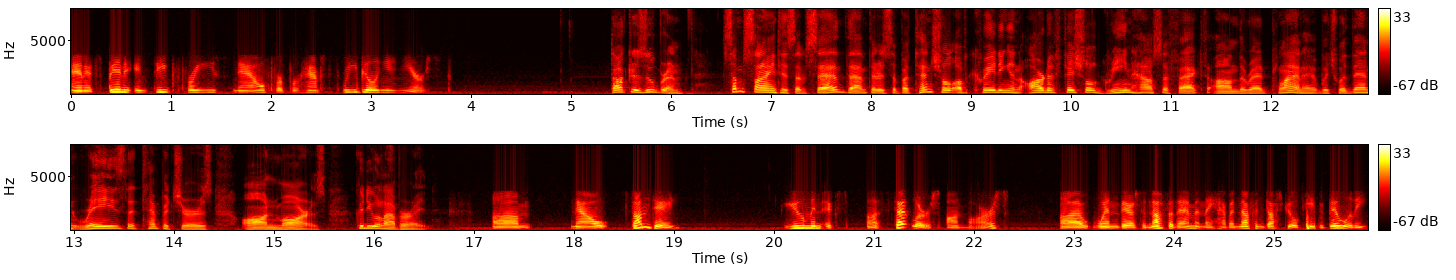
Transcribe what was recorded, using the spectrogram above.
And it's been in deep freeze now for perhaps 3 billion years. Dr. Zubrin, some scientists have said that there is a potential of creating an artificial greenhouse effect on the red planet, which would then raise the temperatures on Mars. Could you elaborate? Um, now, someday, human ex- uh, settlers on Mars, uh, when there's enough of them and they have enough industrial capability,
